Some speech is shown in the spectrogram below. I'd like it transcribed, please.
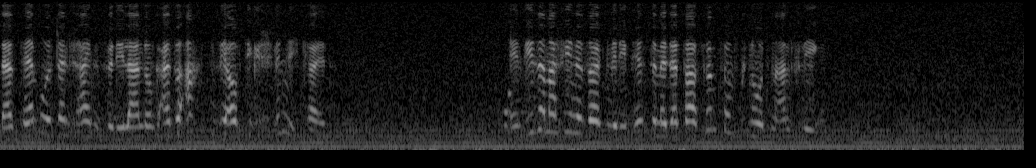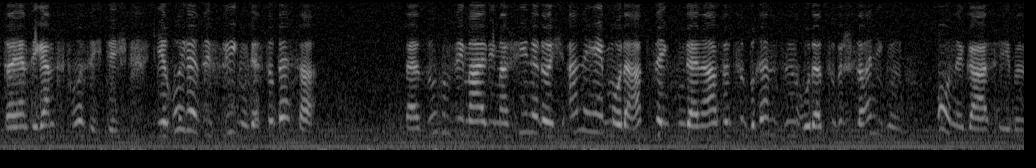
Das Tempo ist entscheidend für die Landung, also achten Sie auf die Geschwindigkeit. In dieser Maschine sollten wir die Piste mit etwa 5,5 Knoten anfliegen. Steuern Sie ganz vorsichtig. Je ruhiger Sie fliegen, desto besser. Versuchen Sie mal, die Maschine durch Anheben oder Absenken der Nase zu bremsen oder zu beschleunigen, ohne Gashebel.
